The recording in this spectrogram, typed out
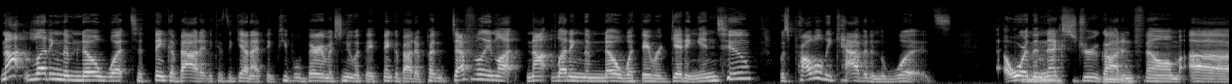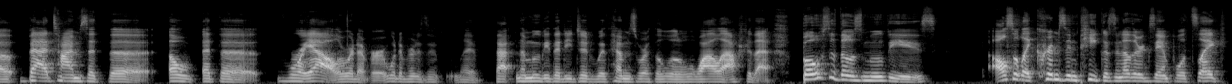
not letting them know what to think about it because again, I think people very much knew what they think about it, but definitely not not letting them know what they were getting into was probably Cabin in the Woods or the next Drew Goddard film, uh, Bad Times at the oh at the Royale or whatever, whatever it is like that the movie that he did with Hemsworth a little while after that. Both of those movies also like crimson peak is another example. It's like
